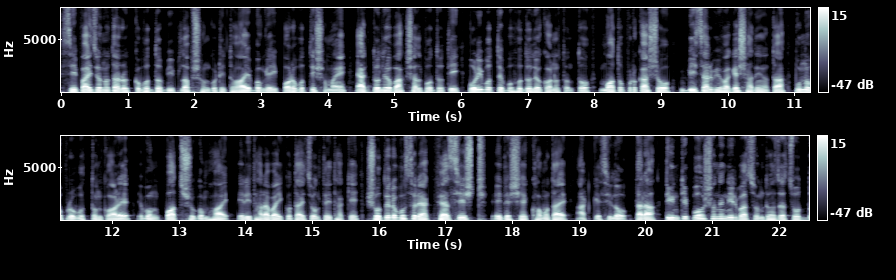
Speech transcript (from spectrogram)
সিপাই জনতার ঐক্যবদ্ধ বিপ্লব সংগঠিত হয় এবং এই পরবর্তী সময়ে একদলীয় বাকশাল পদ্ধতি, পরিবর্তে বহুদলীয় গণতন্ত্র, মতপ্রকাশ ও বিচার বিভাগের স্বাধীনতা পুনঃপ্রবর্তন করে এবং পথ সুগম হয়। এরই ধারাবাহিকতায় চলতেই থাকে। সতেরো বছরে এক ফ্যাসিস্ট এই দেশে ক্ষমতায় আটকে ছিল। তারা তিনটি প্রহসনের নির্বাচন দু হাজার চোদ্দ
